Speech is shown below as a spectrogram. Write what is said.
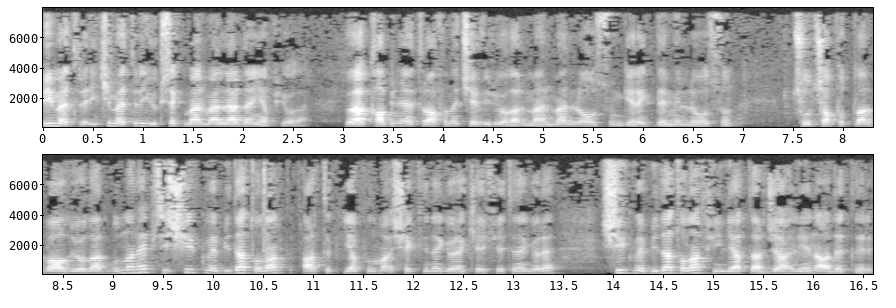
bir metre, iki metre yüksek mermerlerden yapıyorlar. Veya kabirin etrafını çeviriyorlar. Mermerle olsun, gerek demirle olsun. Çul çaputlar bağlıyorlar. Bunlar hepsi şirk ve bidat olan artık yapılma şekline göre, keyfiyetine göre şirk ve bidat olan fiiliyatlar, cahiliyenin adetleri.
